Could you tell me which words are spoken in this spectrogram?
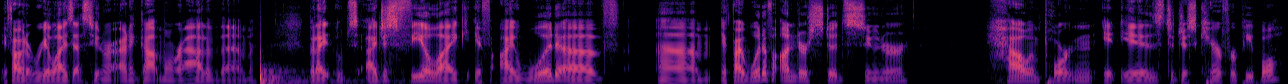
if I would have realized that sooner, I'd have got more out of them. But I, oops, I just feel like if I would have, um, if I would have understood sooner how important it is to just care for people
